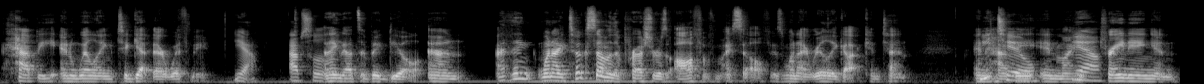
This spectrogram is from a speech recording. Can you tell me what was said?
happy and willing to get there with me. yeah, absolutely. I think that's a big deal. And I think when I took some of the pressures off of myself is when I really got content and Me happy too. in my Yeah. training and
